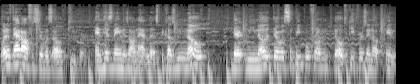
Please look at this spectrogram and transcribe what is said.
What if that officer was an oath keeper and his name is on that list? Because we know there, we know that there was some people from the oath keepers in in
